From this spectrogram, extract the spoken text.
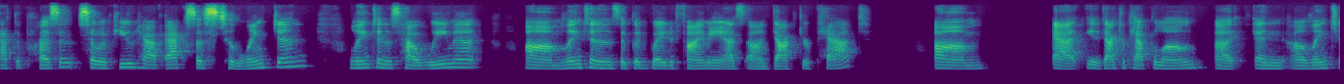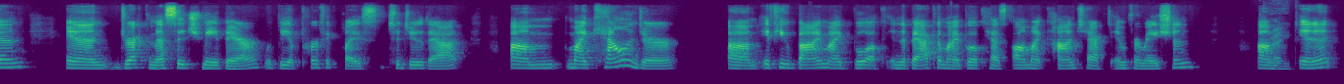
at the present. So if you have access to LinkedIn, LinkedIn is how we met. Um, LinkedIn is a good way to find me as uh, Dr. Pat um, at you know Dr. Pat Boulogne uh, and uh, LinkedIn, and direct message me there would be a perfect place to do that um, my calendar um, if you buy my book in the back of my book has all my contact information um, Right. in it.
